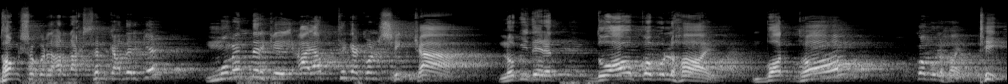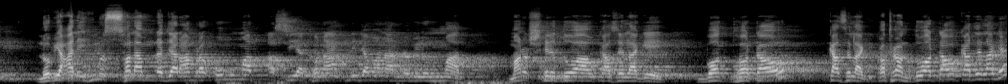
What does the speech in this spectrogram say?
ধ্বংস করে আর রাখছেন কাদেরকে? মোমেনদেরকে। এই আয়াত থেকে কোন শিক্ষা। নবীদের দোয়াও কবুল হয়। বদ্ধ কবুল হয়। ঠিক। নবী আলিহিমসালামরা যারা আমরা উম্মাদ আসি এখন আখরি জামানার নবীর উম্মাদ মানুষের দোয়াও কাজে লাগে, বদ্ধটাও কাজে লাগে। কতক্ষণ দোয়াটাও কাজে লাগে,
